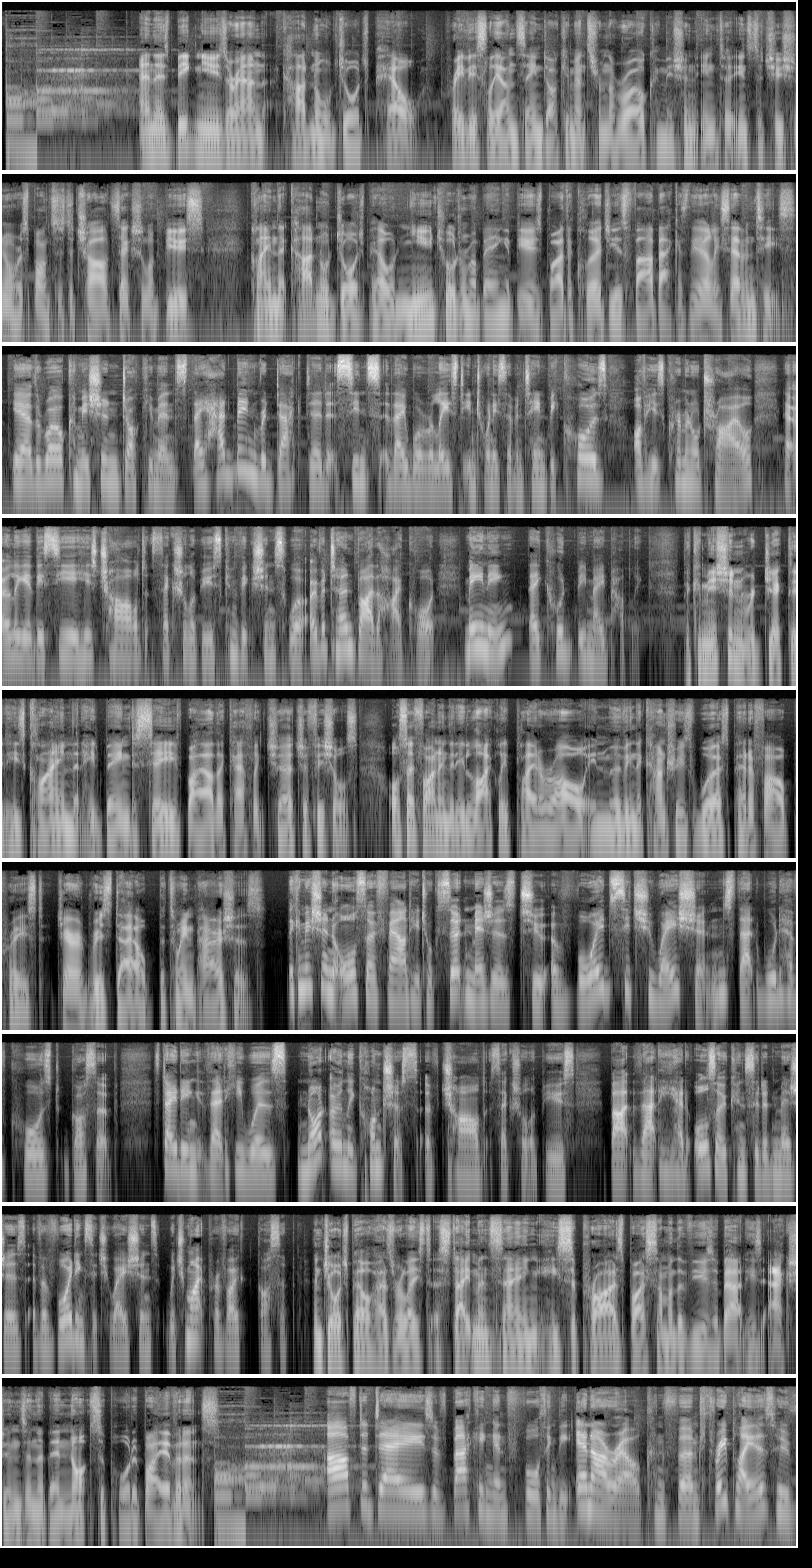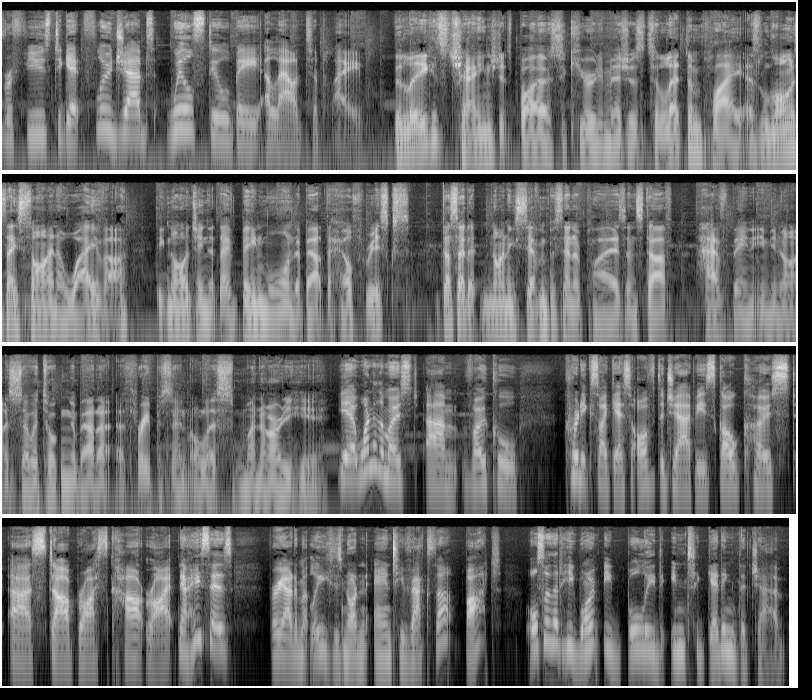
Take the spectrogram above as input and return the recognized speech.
And there's big news around Cardinal George Pell. Previously unseen documents from the Royal Commission into Institutional Responses to Child Sexual Abuse claim that Cardinal George Pell knew children were being abused by the clergy as far back as the early 70s. Yeah, the Royal Commission documents, they had been redacted since they were released in 2017 because of his criminal trial. Now, earlier this year, his child sexual abuse convictions were overturned by the High Court, meaning they could be made public. The Commission rejected his claim that he'd been deceived by other Catholic Church officials, also finding that he likely played a role in moving the country's worst pedophile priest, Gerald Ridsdale, between parishes. The Commission also found he took certain measures to avoid situations that would have caused gossip, stating that he was not only conscious of child sexual abuse, but that he had also considered measures of avoiding situations which might provoke gossip. And George Pell has released a statement saying he's surprised by some of the views about his actions and that they're not supported by evidence. After days of backing and forthing, the NRL confirmed three players who've refused to get flu jabs will still be allowed to play. The league has changed its biosecurity measures to let them play as long as they sign a waiver acknowledging that they've been warned about the health risks. It does say that 97% of players and staff have been immunised, so we're talking about a, a 3% or less minority here. Yeah, one of the most um, vocal critics, I guess, of the jab is Gold Coast uh, star Bryce Cartwright. Now, he says very adamantly he's not an anti vaxxer, but also that he won't be bullied into getting the jab.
